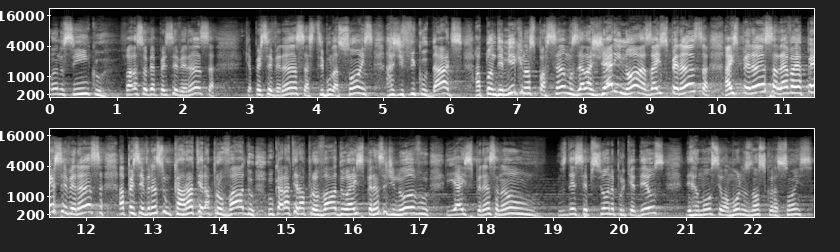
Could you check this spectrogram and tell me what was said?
Romanos 5, fala sobre a perseverança, que a perseverança, as tribulações, as dificuldades, a pandemia que nós passamos, ela gera em nós a esperança, a esperança leva à perseverança, a perseverança um caráter aprovado, o caráter aprovado é a esperança de novo, e a esperança não nos decepciona, porque Deus derramou o seu amor nos nossos corações.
